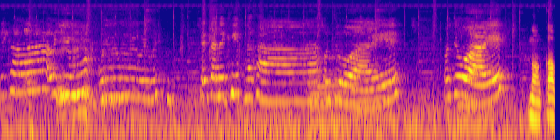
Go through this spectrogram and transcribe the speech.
นี่ค่ะเอ้ยยิ้มอุ้ยอุ้ยอุ้ยอุ้ยเห็นแต่ในคลิปนะคะ คนสวย คนสวยมองกล้อง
